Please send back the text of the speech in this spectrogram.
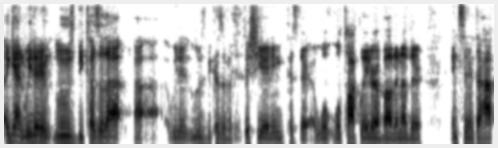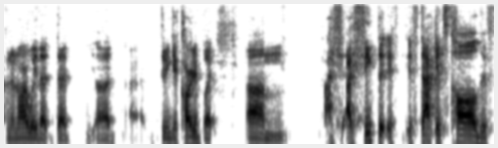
again, we didn't lose because of that. Uh, we didn't lose because of officiating because there. We'll we'll talk later about another incident that happened in our way that that uh, didn't get carded. But um, I th- I think that if if that gets called, if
